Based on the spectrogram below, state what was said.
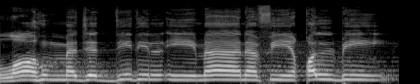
اللهم جدد الإيمان في قلبي.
